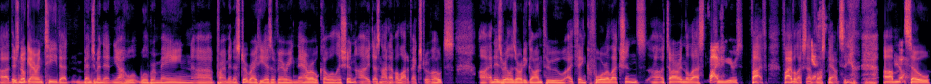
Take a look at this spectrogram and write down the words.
Uh, there's no guarantee that Benjamin Netanyahu will remain uh, prime minister, right? He has a very narrow coalition. Uh, he does not have a lot of extra votes, uh, and Israel has already gone through, I think, four elections, uh, Atar, in the last five. few years. Five, five elections. I've yes. lost count. See, um, so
